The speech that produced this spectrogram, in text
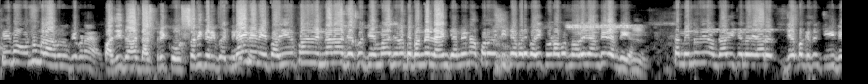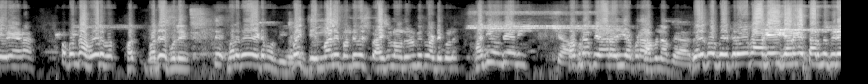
ਤੇ ਮੈਂ ਉਹਨੂੰ ਮਿਲਾ ਮਿਲੂ ਕੇ ਬਣਾਇਆ? ਭਾਜੀ ਨਾਲ ਡਾਕਟਰੀ ਕੋਰਸ ਤਾਂ ਨਹੀਂ ਕਰੀ ਬੈਠੇ ਨਹੀਂ ਨਹੀਂ ਨਹੀਂ ਭਾਜੀ ਆਪਾਂ ਇਹਨਾਂ ਦਾ ਦੇਖੋ ਜਿਮ ਵਾਲਾ ਜਦੋਂ ਬੰਦੇ ਲਾਈਨ ਜਾਂਦੇ ਨਾ ਆਪਾਂ ਨੂੰ ਇਹ ਚੀਜ਼ਾਂ ਬਾਰੇ ਭਾਜੀ ਥੋੜਾ ਬਹੁਤ ਨੌਲੇਜ ਆਉਂਦੀ ਰਹਿੰਦੀ ਆ। ਤਾਂ ਮੈਨੂੰ ਇਹ ਹੁੰਦਾ ਵੀ ਚਲੋ ਯਾਰ ਜੇ ਆਪਾਂ ਕਿਸੇ ਨੂੰ ਚੀਜ਼ ਦੇ ਰਹੇ ਹਾਂ ਨਾ ਉਹ ਬੰਦਾ ਹੋਰ ਵਧੇ ਫੁੱਲੇ। ਤੇ ਮਤਲਬ ਇਹ ਆਈਟਮ ਹੁੰਦੀ ਹੈ। ਭਾਈ ਜਿਮ ਵਾਲੇ ਬੰਦੇ ਵੀ ਸਪੈਸ਼ਲ ਆਉਂਦੇ ਹੋਣਗੇ ਤੁਹਾਡੇ ਕੋਲੇ? ਹਾਂਜੀ ਹੁੰਦੇ ਆ ਕਿਆ ਆਪਣਾ ਪਿਆਰ ਆ ਜੀ ਆਪਣਾ। ਸਭ ਨਾਲ ਪਿਆਰ। ਬਿਲਕੁਲ ਬਿਲਕੁਲ। ਉਹ ਤਾਂ ਆ ਕੇ ਹੀ ਕਹਿਣਗੇ ਤਰਨ ਵੀਰੇ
